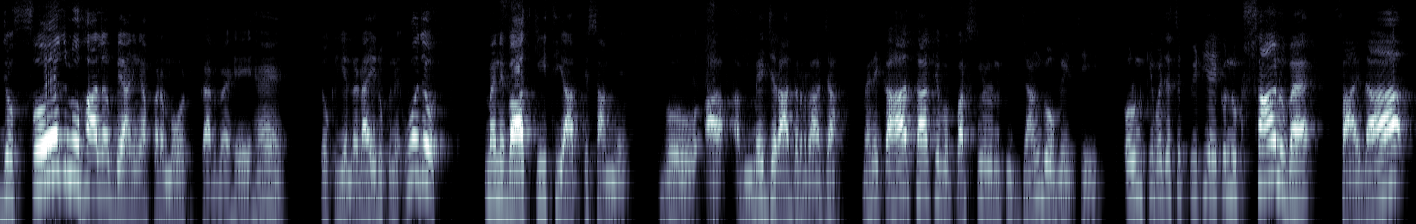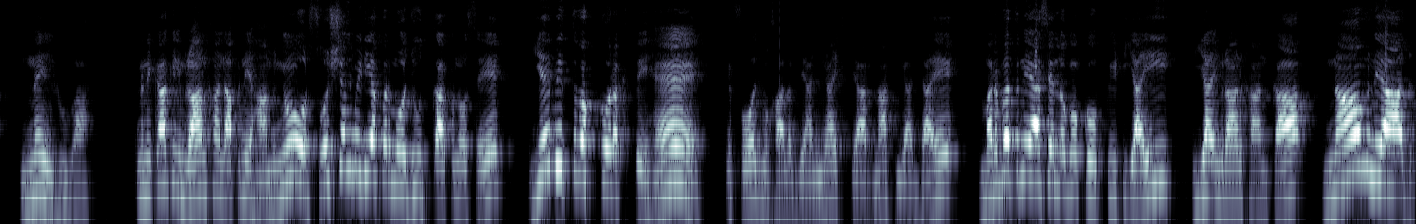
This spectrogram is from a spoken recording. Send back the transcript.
जो फौज मुखालफ बयानियाँ प्रमोट कर रहे हैं। क्योंकि तो ये लड़ाई रुकने वो जो मैंने बात की थी आपके सामने वो आ, आ, मेजर आदर राजा मैंने कहा था कि वो पर्सनल उनकी जंग हो गई थी और उनकी वजह से पीटीआई को नुकसान हुआ है फ़ायदा नहीं हुआ। उन्होंने कहा कि इमरान खान अपने हामियों और सोशल मीडिया पर मौजूद कारकुनों से यह भी तो रखते हैं कि फौज मुखालफ बयानियाँ इख्तियार ना किया जाए। मरवत ने ऐसे लोगों को पीटीआई या इमरान खान का नाम नियाद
